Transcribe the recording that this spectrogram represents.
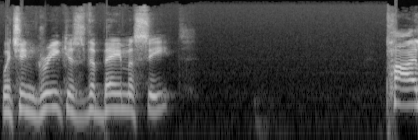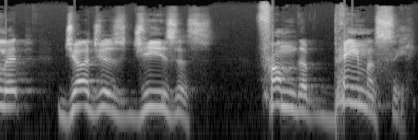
which in Greek is the Bema seat. Pilate judges Jesus from the Bema seat.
